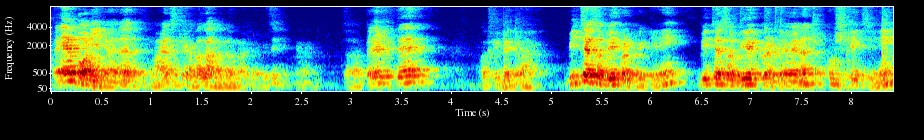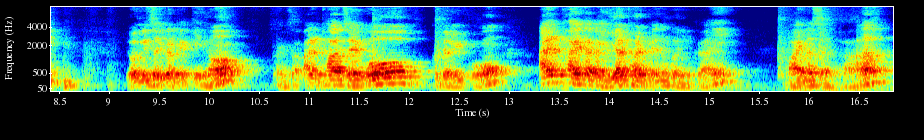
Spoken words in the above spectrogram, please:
빼버리면은 마이너스 k가 날라간단 말이야, 그지? 네. 자, 뺄 때 어떻게 될 거야? 밑에서 위에 걸 뺄게. 밑에서 위에 걸 빼면은 조금 쉽겠지. 여기서 이걸 뺄게요. 자, 그래서 알파 제곱 그대로 있고 알파에다가 2알파를 빼는 거니까 마이너스 알파.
